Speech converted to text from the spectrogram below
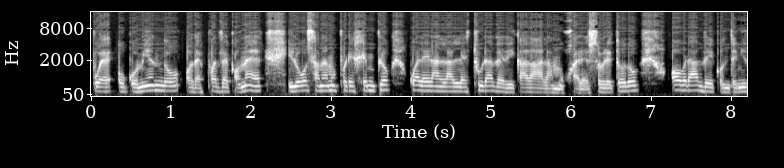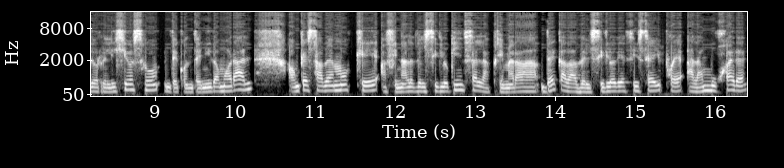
pues o comiendo o después de comer. Y luego sabemos, por ejemplo, cuáles eran las lecturas dedicadas a las mujeres, sobre todo obras de contenido religioso, de contenido moral, aunque sabemos que a finales del siglo XV, en las primeras décadas del siglo XVI, pues a las mujeres,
